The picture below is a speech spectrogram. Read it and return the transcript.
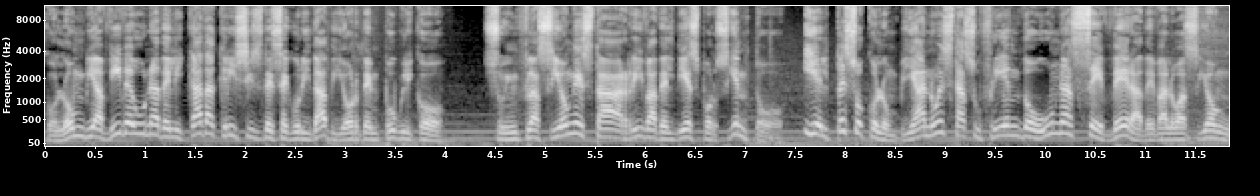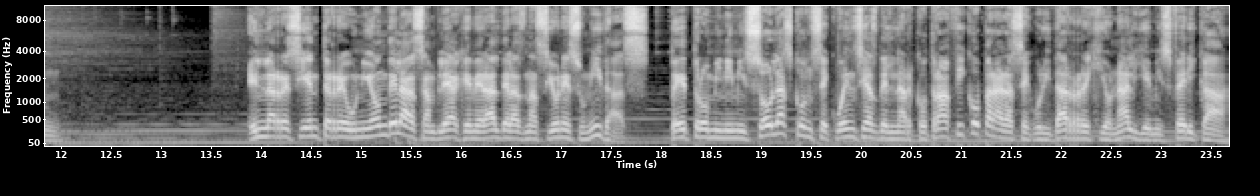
Colombia vive una delicada crisis de seguridad y orden público su inflación está arriba del 10% y el peso colombiano está sufriendo una severa devaluación. En la reciente reunión de la Asamblea General de las Naciones Unidas, Petro minimizó las consecuencias del narcotráfico para la seguridad regional y hemisférica,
